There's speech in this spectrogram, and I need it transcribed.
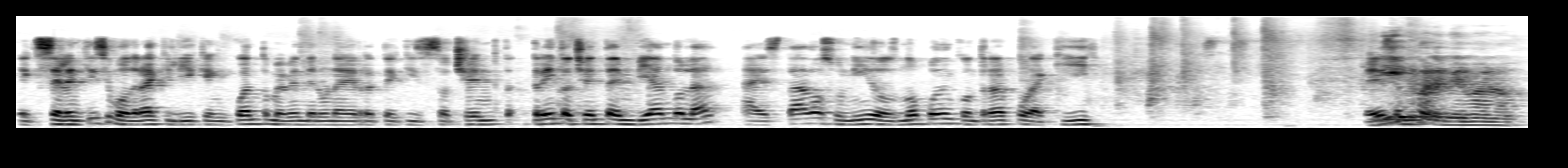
Excelentísimo Draki que en cuanto me venden una RTX 80, 3080 enviándola a Estados Unidos. No puedo encontrar por aquí. Híjole, mi hermano.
